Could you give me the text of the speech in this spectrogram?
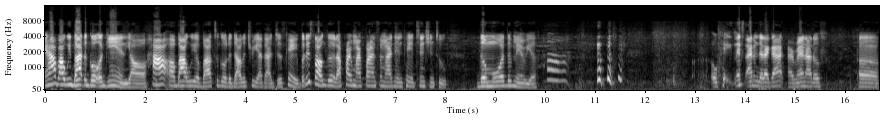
And how about we about to go again, y'all? How about we about to go to Dollar Tree after I just came? But it's all good. I probably might find something I didn't pay attention to. The more the merrier. okay, next item that I got, I ran out of uh,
